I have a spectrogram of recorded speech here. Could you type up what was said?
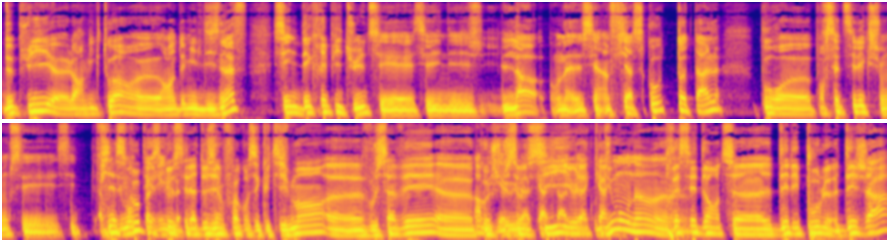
depuis euh, leur victoire euh, en 2019. C'est une décrépitude. C'est, là, c'est un fiasco total pour euh, pour cette sélection. C'est, c'est Fiasco parce que c'est la deuxième fois consécutivement, euh, vous le savez, euh, Ah, coach il y a le eu sait la aussi, cata il y a eu la la du Monde. Hein. précédente euh, dès les poules déjà,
